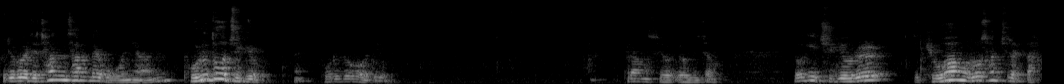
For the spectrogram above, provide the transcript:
그리고 이제 1305년 보르도 주교, 네? 보르도가 어디예요? 프랑스 여- 여기죠. 여기 주교를 교황으로 선출했다.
